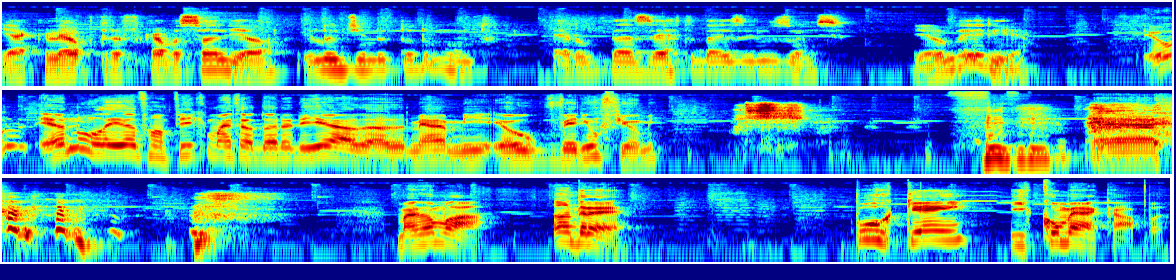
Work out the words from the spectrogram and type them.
E a Cleópatra ficava só ali, ó, iludindo todo mundo. Era o deserto das ilusões. Eu leria. Eu, eu não leio a fanfic, mas eu adoraria. a minha- mi- eu veria um filme. É. Mas vamos lá. André, por quem e como é a capa?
